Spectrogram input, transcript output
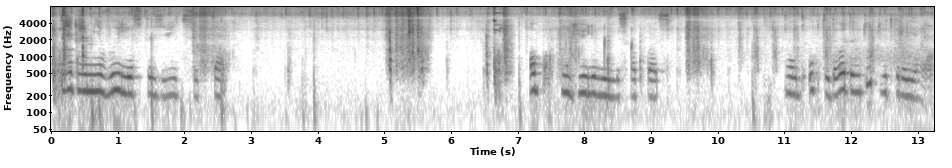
Та Як же мені вилізти звідси так? Опа, ух, єлі виліз, капець. Ух, ух ти, давайте тут відкриємо.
